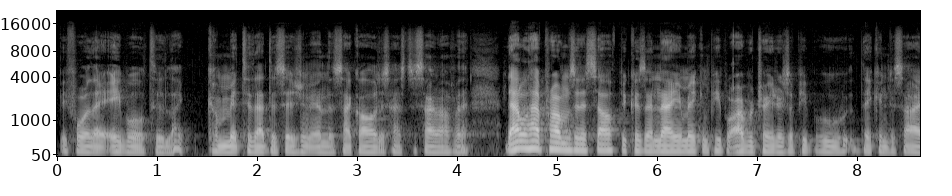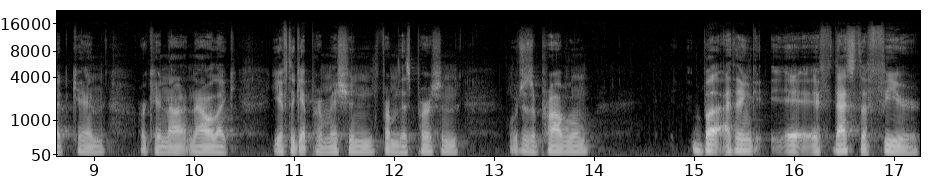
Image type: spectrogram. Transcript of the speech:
before they're able to like commit to that decision and the psychologist has to sign off on it. That'll have problems in itself because then now you're making people arbitrators of people who they can decide can or cannot. Now, like you have to get permission from this person, which is a problem. But I think if that's the fear,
